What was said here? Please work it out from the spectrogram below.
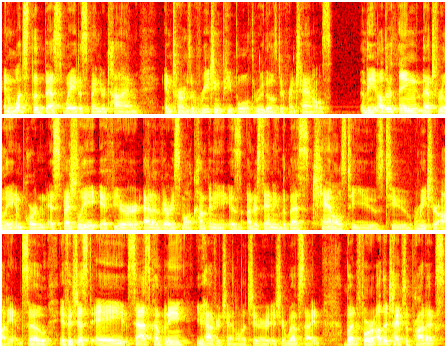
and what's the best way to spend your time in terms of reaching people through those different channels. The other thing that's really important, especially if you're at a very small company, is understanding the best channels to use to reach your audience. So if it's just a SaaS company, you have your channel, it's your it's your website. But for other types of products,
